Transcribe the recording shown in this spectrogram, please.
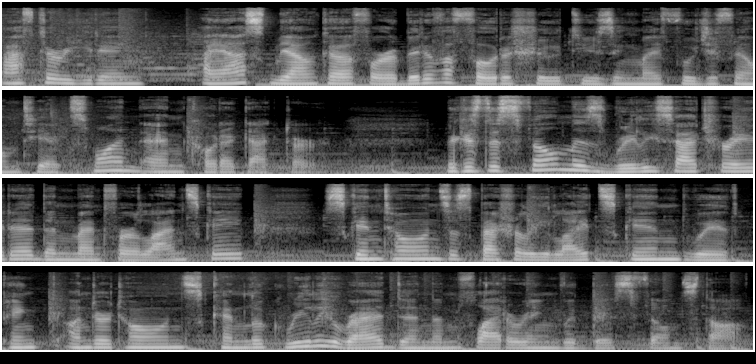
After eating, I asked Bianca for a bit of a photo shoot using my Fujifilm TX1 and Kodak Ektar. Because this film is really saturated and meant for landscape, skin tones, especially light-skinned with pink undertones, can look really red and unflattering with this film stock.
